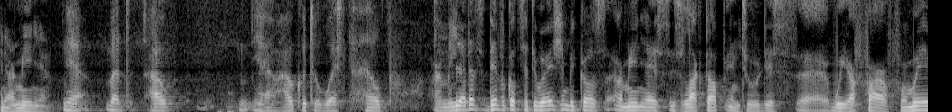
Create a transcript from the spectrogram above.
in Armenia. Yeah, but how? Yeah, how could the West help Armenia? Yeah, that's a difficult situation because Armenia is, is locked up into this. Uh, we are far from way,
